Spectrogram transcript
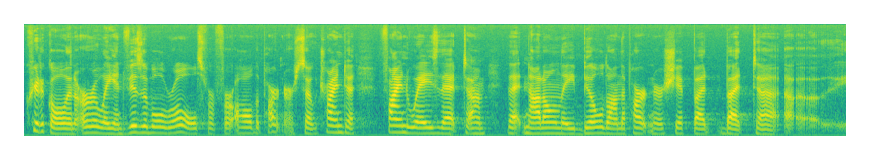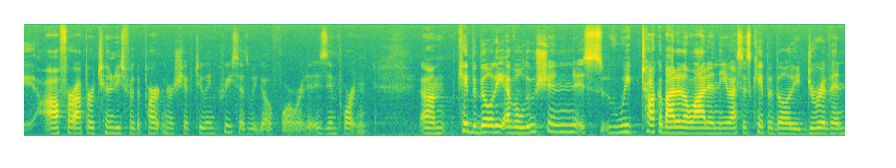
critical and early and visible roles for, for all the partners. So trying to find ways that, um, that not only build on the partnership, but, but uh, uh, offer opportunities for the partnership to increase as we go forward is important. Um, capability evolution is, we talk about it a lot in the U.S. as capability driven.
